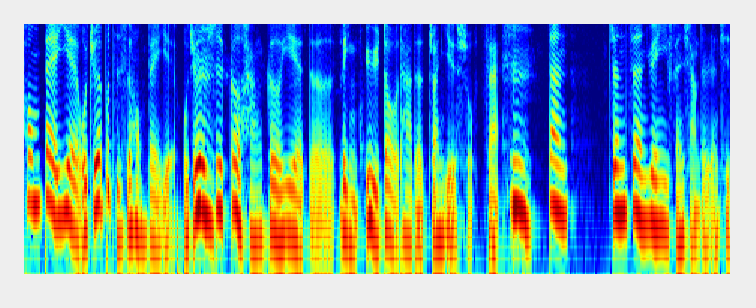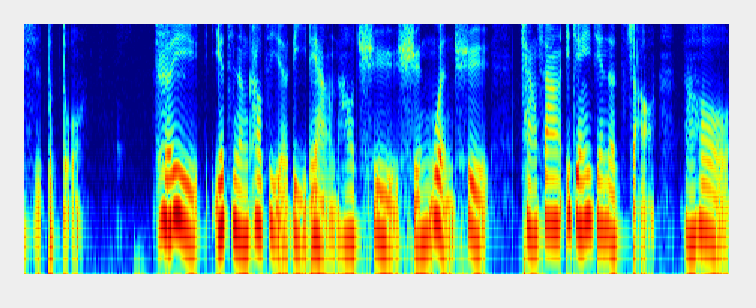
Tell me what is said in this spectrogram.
烘焙业，我觉得不只是烘焙业，我觉得嗯是各行各业的领域都有它的专业所在。嗯但真正愿意分享的人其实不多，所嗯以也只能靠自己的力量，然后去询问，去厂商一间一间的找，然后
